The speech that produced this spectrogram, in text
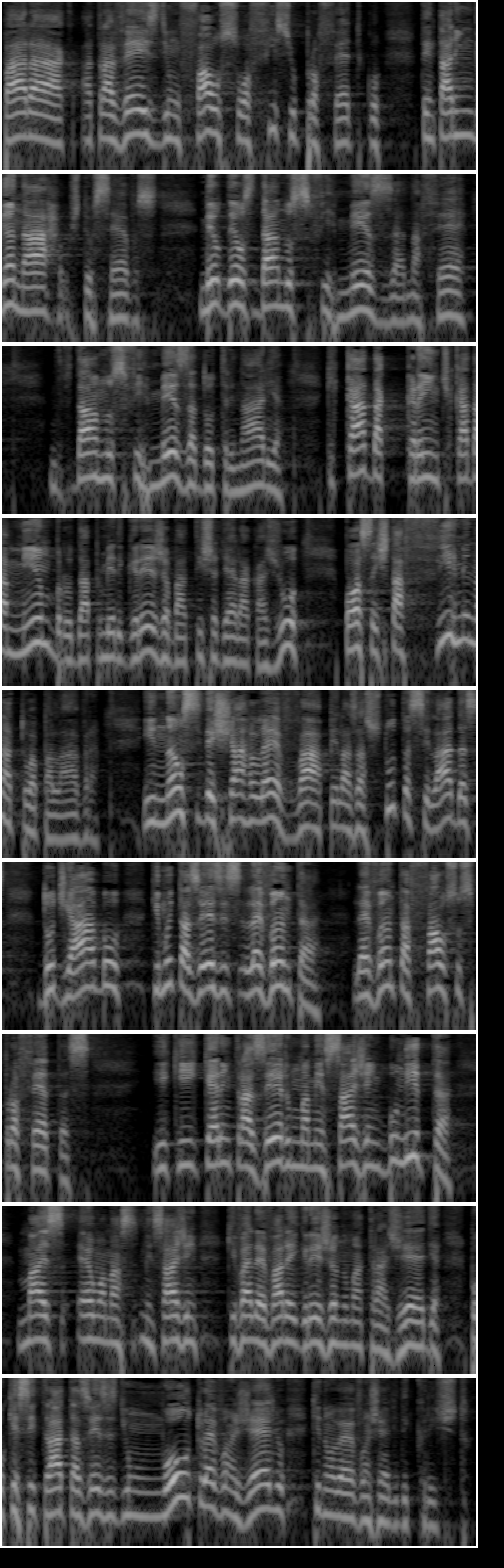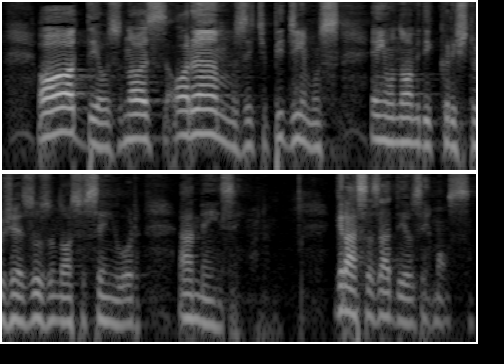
para, através de um falso ofício profético, tentar enganar os teus servos. Meu Deus, dá-nos firmeza na fé, dá-nos firmeza doutrinária, que cada crente, cada membro da primeira igreja batista de Aracaju possa estar firme na tua palavra e não se deixar levar pelas astutas ciladas do diabo que muitas vezes levanta, levanta falsos profetas e que querem trazer uma mensagem bonita, mas é uma mensagem que vai levar a igreja numa tragédia, porque se trata às vezes de um outro evangelho que não é o evangelho de Cristo. Ó oh, Deus, nós oramos e te pedimos em o nome de Cristo Jesus, o nosso Senhor. Amém, Senhor. Graças a Deus, irmãos.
